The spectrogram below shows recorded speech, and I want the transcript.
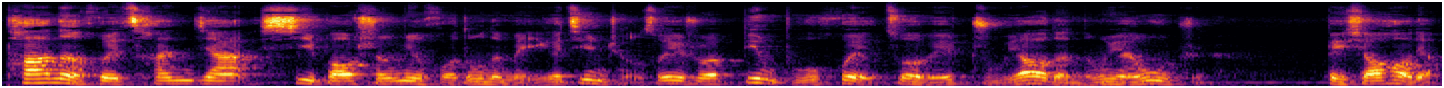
它呢会参加细胞生命活动的每一个进程，所以说并不会作为主要的能源物质被消耗掉。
